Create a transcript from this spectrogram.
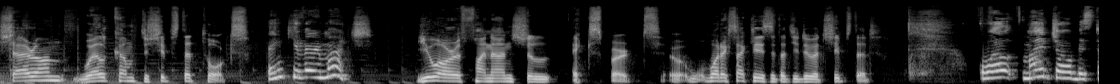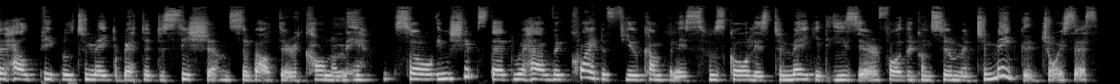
Sharon, welcome to Schibsted Talks. Thank you very much. You are a financial expert. What exactly is it that you do at Schibsted? Well, my job is to help people to make better decisions about their economy. So in Schibsted, we have quite a few companies whose goal is to make it easier for the consumer to make good choices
